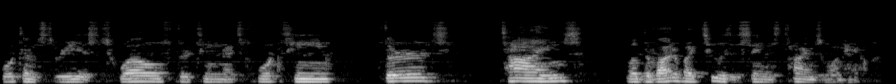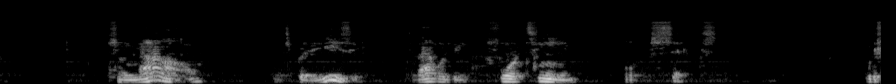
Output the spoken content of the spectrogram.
4 times 3 is 12, 13 that's 14 thirds times, well divided by 2 is the same as times 1 half. So now it's pretty easy. So that would be 14 over 6, which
